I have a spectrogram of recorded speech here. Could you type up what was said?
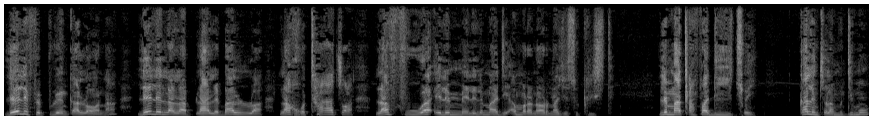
Le le fepilweng ka lona le le la la- la leballwa la kgothatswa la fuwa e le mmele le madi a morena wa rona jesu kriste le matlafaditswe. Ka lentswe la modimo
